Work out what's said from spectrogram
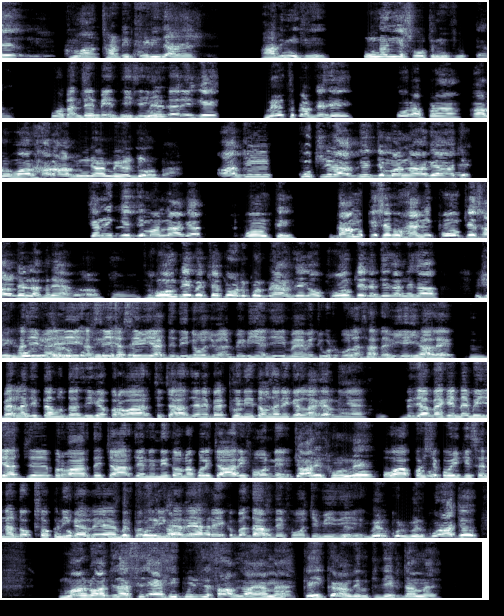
ਹਮਾ- ਸਾਡੀ ਪੀੜ੍ਹੀ ਦੇ ਆਦਮੀ ਸੀ ਉਹਨਾਂ ਦੀ ਇਹ ਸੋਚ ਨਹੀਂ ਸੀ time। ਉਹ ਬੰਦੇ ਮਿਹਨਤੀ ਸੀ। ਸਾਰੇ। ਮਿਹਨਤ ਕਰਦੇ ਸੀ ਔਰ ਆਪਣਾ ਕਾਰੋਬਾਰ ਹਰ ਆਦਮੀ ਨਾਲ ਮੇਲ ਜੋਲਦਾ ਅੱਜ ਕੁਛ ਜਿਹੜਾ ਅੱਗੇ ਜ਼ਮਾਨਾ ਆ ਗਿਆ ਅੱਜ ਯਾਨੀ ਕਿ ਜ਼ਮਾਨਾ ਆ ਗਿਆ ਫੋਨ ਤੇ। ਕੰਮ ਕਿਸੇ ਨੂੰ ਹੈ ਨਹੀਂ ਫੋਨ ਤੇ ਸਾਰਾ ਦਿਨ ਲੱਗ ਰਿਹਾ। ਫੋਨ ਦੇ ਵਿੱਚ ਤੁਹਾਡੇ ਕੋਲ ਬੈਠ ਜਾਏਗਾ ਉਹ ਫੋਨ ਤੇ ਲੱਗੇਗਾ ਨਿਗਾ ਤੁਸੀਂ ਹਾਂਜੀ ਮੈਂ ਜੀ ਅਸੀਂ। ਅਸੀਂ ਵੀ ਅੱਜ ਦੀ ਨੌਜਵਾਨ ਪੀੜ੍ਹੀ ਆ ਜੀ ਮੈਂ ਵੀ ਝੂਠ ਬੋਲਾਂ ਸਾਡਾ ਵੀ ਇਹੀ ਹਾਲ ਹੈ। ਪਹਿਲਾਂ ਜਿੱਦਾਂ ਹੁੰਦਾ ਸੀਗਾ ਪਰਿਵਾਰ 'ਚ ਚਾਰ ਜਣੇ ਬੈਠੇ ਨਹੀਂ ਤਾਂ ਉਹਨਾਂ ਨੇ ਗੱਲਾਂ ਕਰਨੀਆਂ। ਤੇ ਜਾਂ ਮੈਂ ਕਹਿੰਦਾ ਵੀ ਅੱਜ ਪਰਿਵਾਰ ਦੇ ਚਾਰ ਜਣੇ ਨਹੀਂ ਤਾਂ ਉਹਨਾਂ ਕੋਲੇ ਚਾਰ ਹੀ ਫੋਨ ਨੇ। ਚਾਰ ਹੀ ਫੋਨ ਨੇ। ਉਹ ਆਪਸ 'ਚ ਕੋਈ ਕਿਸੇ ਨਾਲ ਦੁੱਖ ਸੁੱਖ ਨਹੀਂ ਕਰ ਰਿਹਾ ਕੁਝ ਨਹੀਂ ਕਰ ਰਿਹਾ ਹਰੇਕ ਬੰਦਾ ਆਪਦੇ ਫੋਨ 'ਚ ਬਿਜ਼ੀ ਹੈ। ਬਿਲਕੁਲ ਬਿਲਕੁਲ। ਅੱਜ ਮੰਨ ਲਓ ਅੱਜ ਦਾ ਐਸੀ ਪੀੜ੍ਹੀ ਦੇ ਹਿਸਾਬ ਲਾਇਆ ਮੈਂ ਕਈ ਘਰਾਂ ਦੇ ਵਿੱਚ ਦੇਖਦਾ ਮੈਂ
